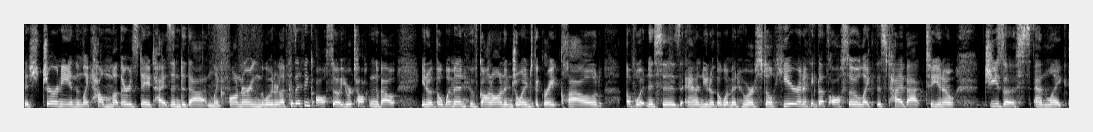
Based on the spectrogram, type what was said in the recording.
this journey and then like how Mother's Day ties into that and like honoring the women in life. Because I think also you were talking about, you know, the women who've gone on and joined the great cloud of witnesses and, you know, the women who are still here. And I think that's also like this tie back to, you know, Jesus and like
